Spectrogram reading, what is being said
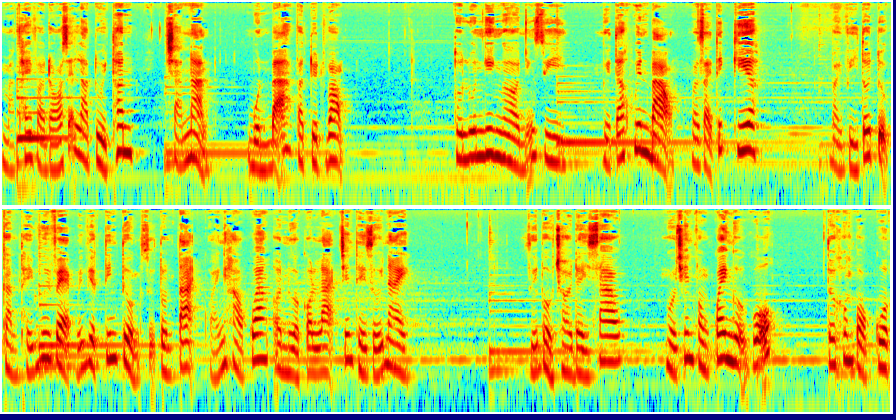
mà thay vào đó sẽ là tủi thân, chán nản buồn bã và tuyệt vọng. Tôi luôn nghi ngờ những gì người ta khuyên bảo và giải thích kia, bởi vì tôi tự cảm thấy vui vẻ với việc tin tưởng sự tồn tại của ánh hào quang ở nửa còn lại trên thế giới này. Dưới bầu trời đầy sao, ngồi trên vòng quay ngựa gỗ, tôi không bỏ cuộc.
